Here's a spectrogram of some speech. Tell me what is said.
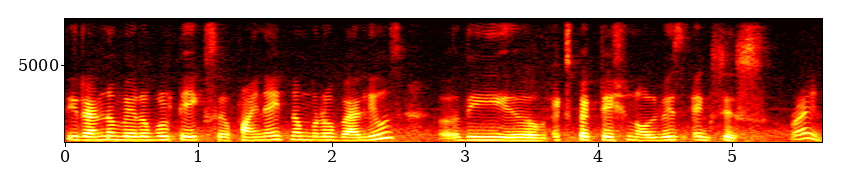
the random variable takes a finite number of values, uh, the uh, expectation always exists, right.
